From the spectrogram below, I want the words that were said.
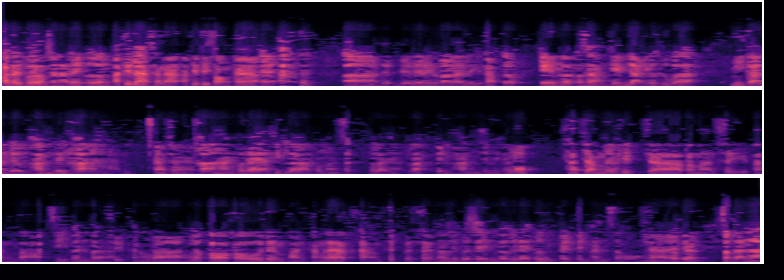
ก็ได้เพิ่มชนะได้เพิ่มอาทิตย์แรกชนะอาทิตย์ที่สองแพ้แพ้อ่าเดี๋ยวเดี๋ยวเดี๋ยวนี้รายละเอียดครับแต่เกมลักษณะของเกมใหญ่ก็คือว่า มีการเดิมพันเรื่องค่าอาหาร อ่าใช่ครับค่าอาหารเขาได้อาทิตย์ละประมาณสักเท่าไหร่ฮะหลักเป็นพันใช่ไหมครับงบถ้าจำไม่ผิดจะประมาณสี่พันบาท สี่พันบาทสี่พันบาท แล้วก็เขาเดิมพันครั้งแรกสามสิบเปอร์เซ็นต์ สามสิบเปอร์เซ็นต์ก็คือได้เพิ่มอีกเป็นเป็นพันสองใช่ก็เป็นสัปดาห์หน้า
